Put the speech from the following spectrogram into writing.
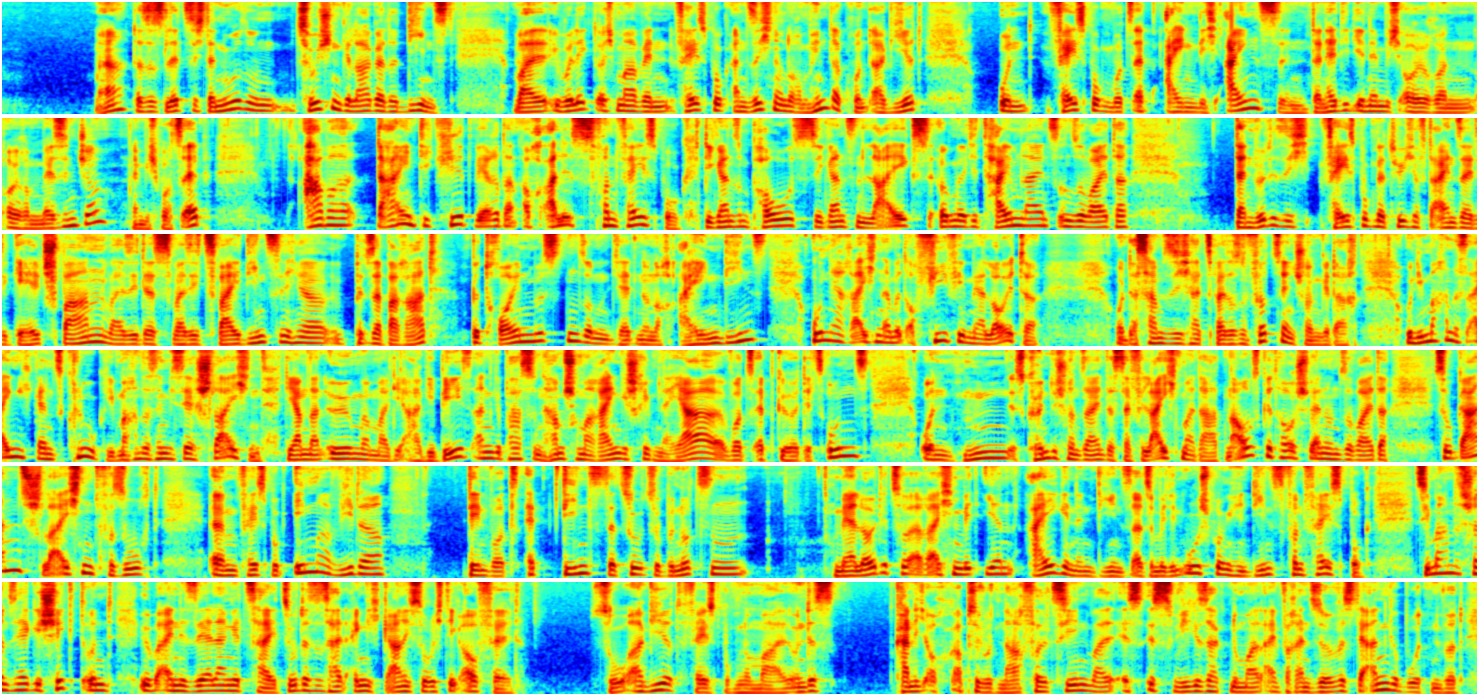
Ja, das ist letztlich dann nur so ein zwischengelagerter Dienst. Weil überlegt euch mal, wenn Facebook an sich nur noch im Hintergrund agiert und Facebook und WhatsApp eigentlich eins sind, dann hättet ihr nämlich euren, euren Messenger, nämlich WhatsApp, aber da integriert wäre dann auch alles von Facebook. Die ganzen Posts, die ganzen Likes, irgendwelche Timelines und so weiter. Dann würde sich Facebook natürlich auf der einen Seite Geld sparen, weil sie das, weil sie zwei Dienste nicht mehr separat betreuen müssten, sondern die hätten nur noch einen Dienst und erreichen damit auch viel, viel mehr Leute. Und das haben sie sich halt 2014 schon gedacht. Und die machen das eigentlich ganz klug. Die machen das nämlich sehr schleichend. Die haben dann irgendwann mal die AGBs angepasst und haben schon mal reingeschrieben, naja, WhatsApp gehört jetzt uns und hm, es könnte schon sein, dass da vielleicht mal Daten ausgetauscht werden und so weiter. So ganz schleichend versucht ähm, Facebook immer wieder den WhatsApp-Dienst dazu zu benutzen, mehr Leute zu erreichen mit ihren eigenen Dienst, also mit dem ursprünglichen Dienst von Facebook. Sie machen das schon sehr geschickt und über eine sehr lange Zeit, so dass es halt eigentlich gar nicht so richtig auffällt. So agiert Facebook normal. Und das kann ich auch absolut nachvollziehen, weil es ist, wie gesagt, nun mal einfach ein Service, der angeboten wird.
